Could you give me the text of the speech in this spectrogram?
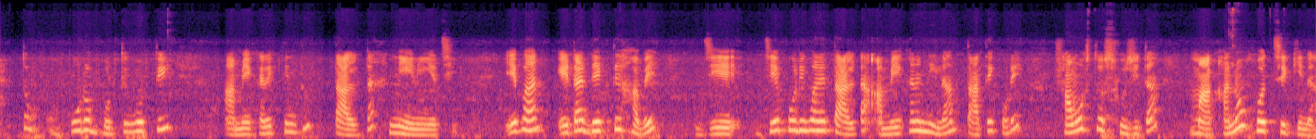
একদম পুরো ভর্তি ভর্তি আমি এখানে কিন্তু তালটা নিয়ে নিয়েছি। এবার এটা দেখতে হবে যে যে পরিমাণে তালটা আমি এখানে নিলাম, তাতে করে সমস্ত সুজিটা মাখানো হচ্ছে কি না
